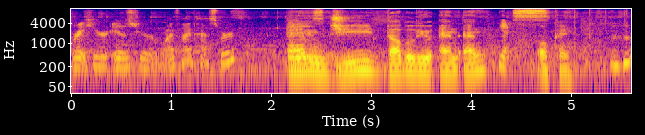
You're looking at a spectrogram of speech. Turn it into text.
right here is your Wi-Fi password. MGWNN? Yes. Okay. Mm -hmm.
